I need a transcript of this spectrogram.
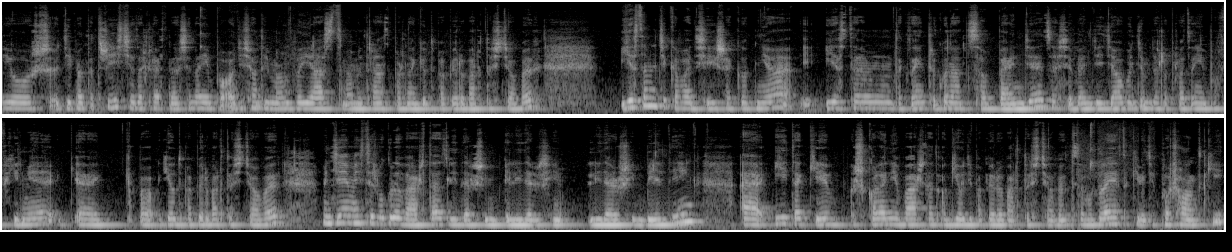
już 9.30, za chwilę na śniadanie, bo o 10.00 mam wyjazd, mamy transport na giełdę papierów wartościowych. Jestem ciekawa dzisiejszego dnia, jestem tak zaintrygowana, co będzie, co się będzie działo. Będziemy też oprowadzeni po firmie e, giełdy papierów wartościowych. Będziemy mieć też w ogóle warsztat z leadership, leadership, leadership building i takie szkolenie warsztat o giełdzie papierów wartościowych. To w ogóle jest takie, wiecie, początki,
